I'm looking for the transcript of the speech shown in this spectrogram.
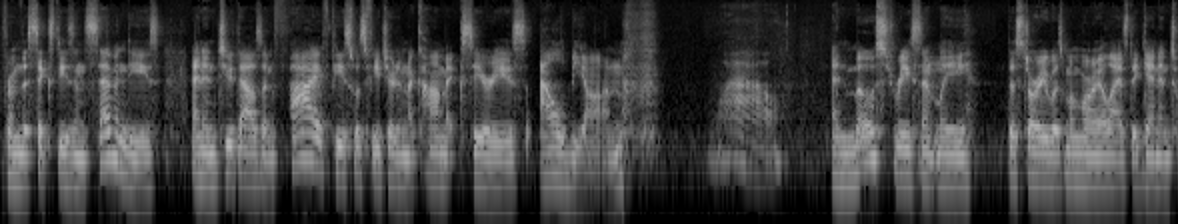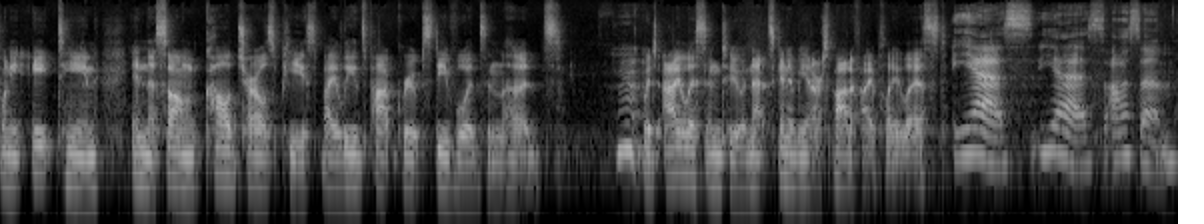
from the 60s and 70s. And in 2005, Peace was featured in a comic series, Albion. Wow. And most recently, the story was memorialized again in 2018 in the song called Charles Peace by Leeds pop group Steve Woods and the Hoods, Hmm. which I listened to, and that's going to be in our Spotify playlist. Yes, yes, awesome.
